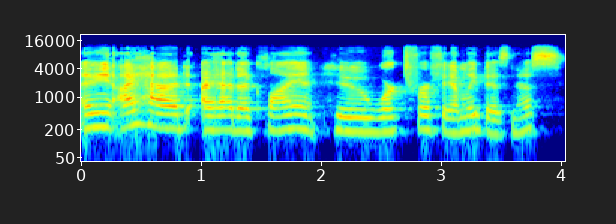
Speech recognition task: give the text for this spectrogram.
I mean, I had I had a client who worked for a family business.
